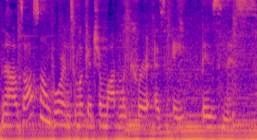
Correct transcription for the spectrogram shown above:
Now, it's also important to look at your modeling career as a business.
